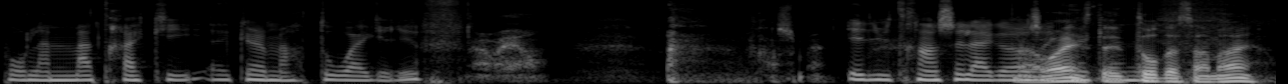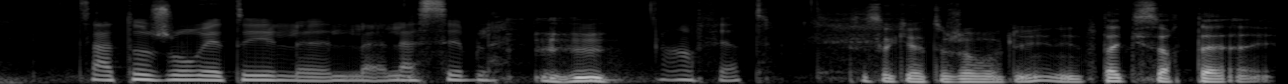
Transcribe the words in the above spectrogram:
pour la matraquer avec un marteau à griffes Ah, voyons. Franchement. et lui trancher la Ah gorge. ouais, avec un c'était le tour de sa mère. Ça a toujours été le- la- la cible, Mhm. en fait. C'est ça qu'il a toujours voulu. Peut-être qu'il sortait.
